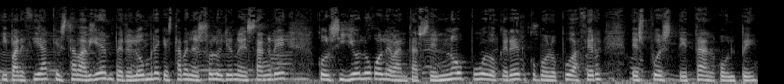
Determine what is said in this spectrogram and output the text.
y parecía que estaba bien, pero el hombre que estaba en el suelo lleno de sangre consiguió luego levantarse. No puedo creer cómo lo pudo hacer después de tal golpe.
